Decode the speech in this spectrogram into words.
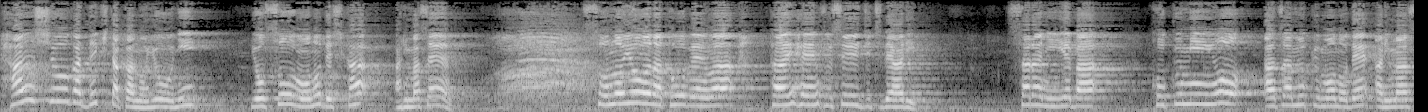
反証ができたかのように装うものでしかありません。そのような答弁は大変不誠実であり、さらに言えば国民を欺くものであります。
